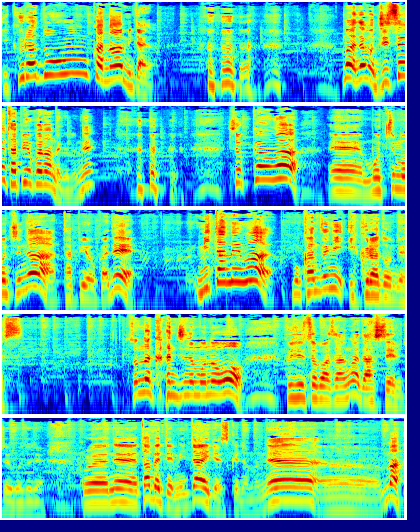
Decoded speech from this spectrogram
イクラ丼かな？みたいな。まあでも実際はタピオカなんだけどね。食感は、えー、もちもちなタピオカで、見た目はもう完全にイクラ丼です。そんな感じのものを富士そばさんが出しているということで、これね、食べてみたいですけどもね。うん。まあ、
